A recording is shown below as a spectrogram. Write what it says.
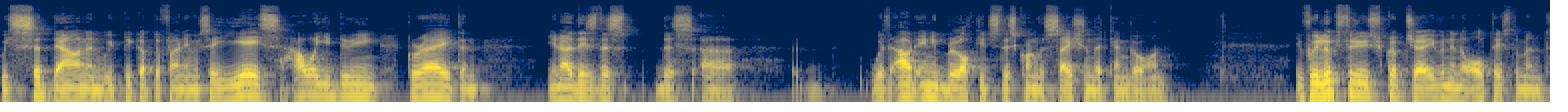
we sit down and we pick up the phone and we say, "Yes, how are you doing? Great." And you know, there's this this uh, without any blockage, this conversation that can go on. If we look through Scripture, even in the Old Testament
